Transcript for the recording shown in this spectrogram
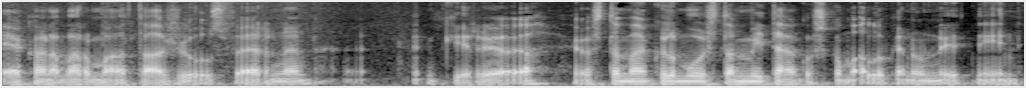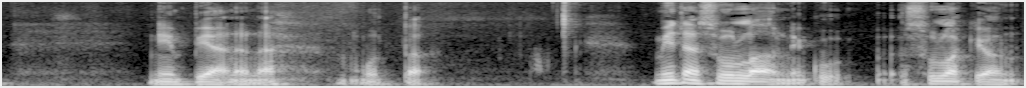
Ekana varmaan tämä Jules Vernen kirjoja, joista mä en kyllä muista mitään, koska mä oon lukenut niitä niin, niin pienenä, mutta miten sulla on, niin kuin, sullakin on,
